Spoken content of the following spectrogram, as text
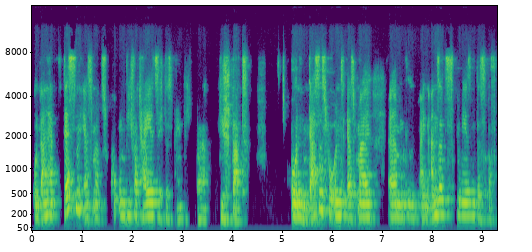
und anhand dessen erstmal zu gucken, wie verteilt sich das eigentlich über die Stadt. Und das ist für uns erstmal ähm, ein Ansatz gewesen, dass auf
